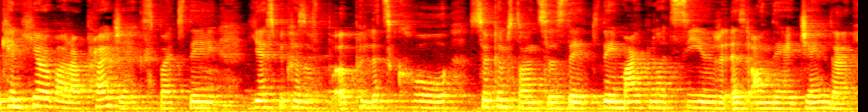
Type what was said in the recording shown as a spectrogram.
can hear about our projects but they yes because of uh, political circumstances they they might not see it as on their agenda.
